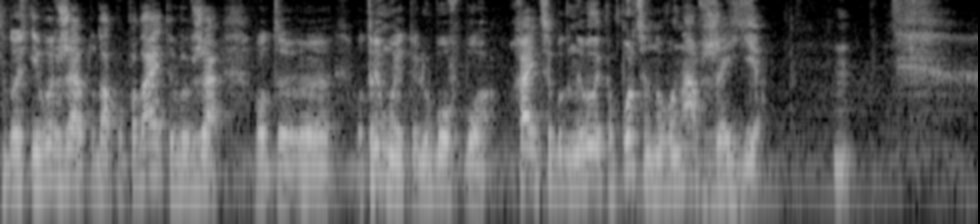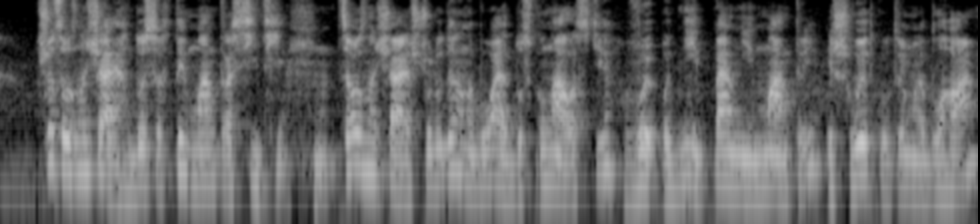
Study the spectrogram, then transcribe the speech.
Тобто, і ви вже туди попадаєте, ви вже от, е, е, отримуєте любов Бога. Хай це буде невелика порція, але вона вже є. Що це означає? Досягти мантра сітхі. Це означає, що людина набуває досконалості в одній певній мантрі і швидко отримує блага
